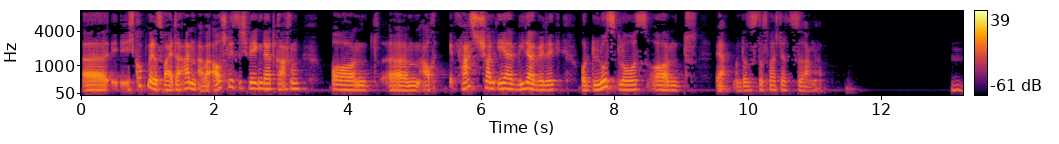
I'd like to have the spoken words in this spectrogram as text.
äh, ich gucke mir das weiter an, aber ausschließlich wegen der Drachen. Und ähm, auch fast schon eher widerwillig und lustlos. Und ja, und das ist das, was ich jetzt zu sagen habe. Hm.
